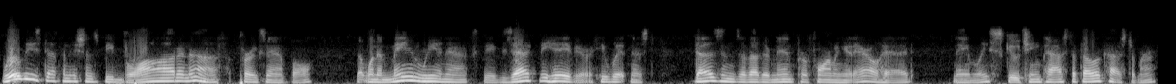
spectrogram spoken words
Will these definitions be broad enough, for example, that when a man reenacts the exact behavior he witnessed dozens of other men performing at Arrowhead, namely scooching past a fellow customer,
